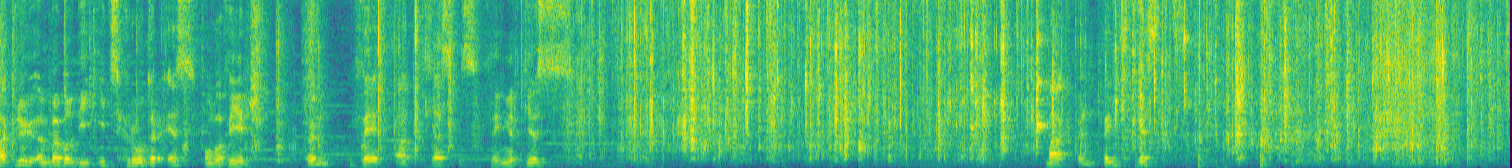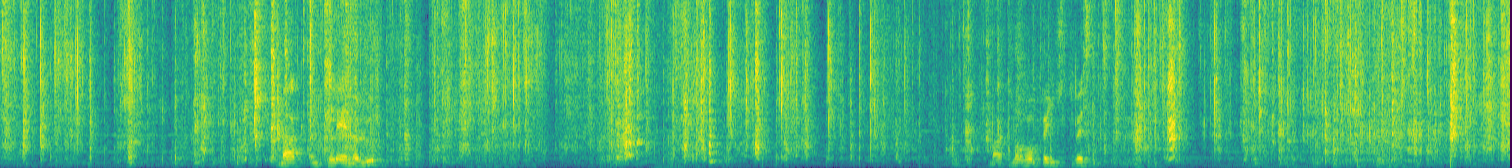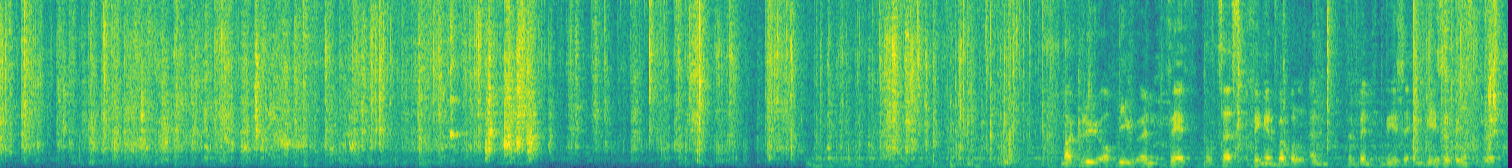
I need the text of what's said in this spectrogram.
Maak nu een bubbel die iets groter is, ongeveer een 5 à 6 vingertjes. Maak een pinch twist. Maak een kleine loop. Maak nog een pinch twist. Maak nu opnieuw een 5 tot 6 vingerbubbel en verbind deze in deze pinch twist.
